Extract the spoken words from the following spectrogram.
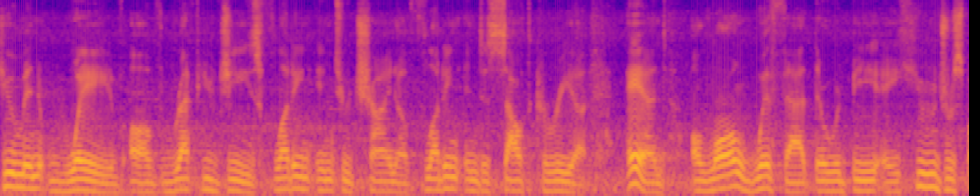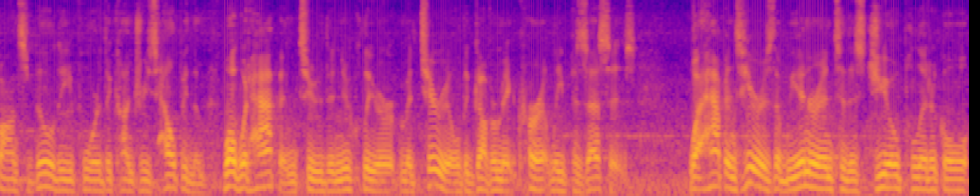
human wave of refugees flooding into China, flooding into South Korea. And along with that, there would be a huge responsibility for the countries helping them. What would happen to the nuclear material the government currently possesses? What happens here is that we enter into this geopolitical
